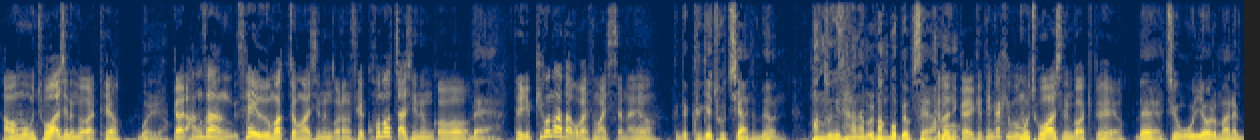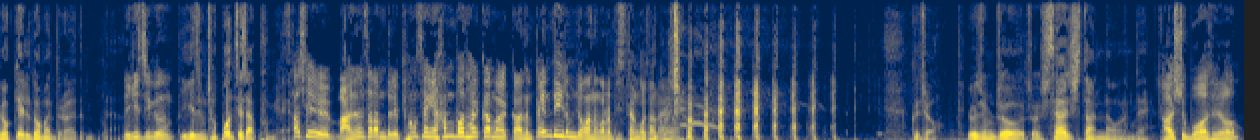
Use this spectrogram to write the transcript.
아마 보면 좋아하시는 것 같아요. 뭘요? 그러니까 항상 새 음악 정하시는 거랑 새 코너 짜시는 거 네. 되게 피곤하다고 말씀하시잖아요. 근데 그게 좋지 않으면 방송이 살아남을 방법이 없어요. 그러니까 이렇게 생각해 보면 좋아하시는 것 같기도 해요. 네, 지금 올 여름 안에 몇 개를 더 만들어야 됩니다. 이게 지금 이게 지금 첫 번째 작품이에요. 사실 많은 사람들이 평생에 한 번 할까 말까 하는 밴드 이름 정하는 거랑 비슷한 거잖아요. 그죠. 요즘 저, 저 시사 아저씨도 안 나오는데. 아저씨 뭐 하세요?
